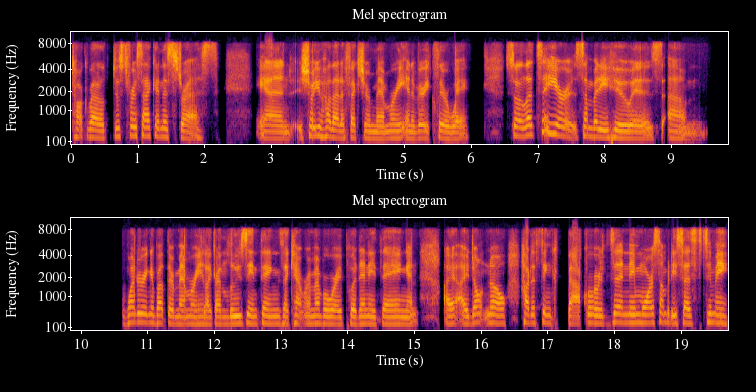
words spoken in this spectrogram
talk about just for a second is stress and show you how that affects your memory in a very clear way. So, let's say you're somebody who is um, wondering about their memory, like I'm losing things. I can't remember where I put anything. And I, I don't know how to think backwards anymore. Somebody says to me,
